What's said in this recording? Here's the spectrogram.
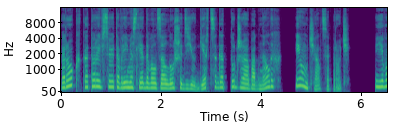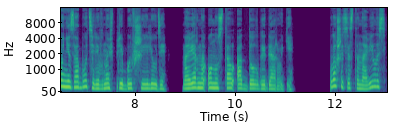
Рок, который все это время следовал за лошадью герцога, тут же обогнал их и умчался прочь. Его не заботили вновь прибывшие люди. Наверное, он устал от долгой дороги. Лошадь остановилась,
